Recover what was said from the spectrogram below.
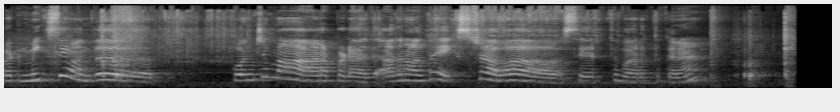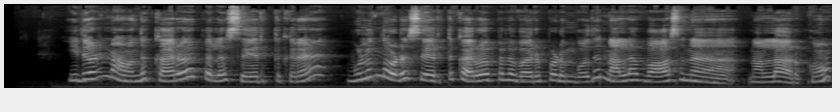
பட் மிக்ஸி வந்து கொஞ்சமாக அறப்படாது அதனால தான் எக்ஸ்ட்ராவாக சேர்த்து வறுத்துக்கிறேன். இதோட நான் வந்து கருவேப்பிலை சேர்த்துக்கிறேன். உளுந்தோட சேர்த்து கருவேப்பிலை வறுப்படும் போது நல்லா வாசனை நல்லா இருக்கும்.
